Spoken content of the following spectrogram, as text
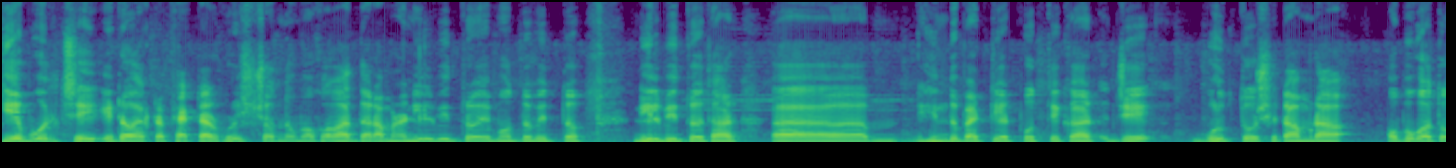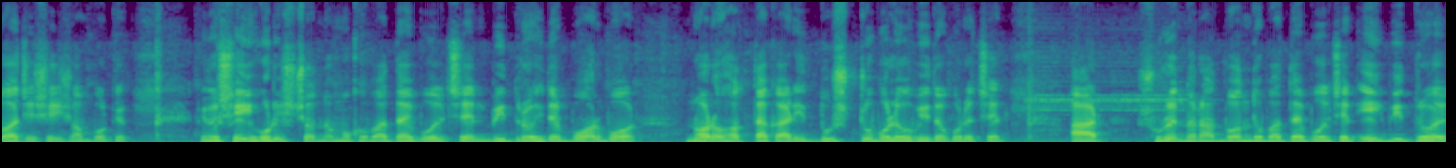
কে বলছে? এটাও একটা ফ্যাক্টর হরিশ্চন্দ্র মুখোপাধ্যায়, আমরা নীল বিদ্রোহে, মধ্যবিত্ত, নীল বিদ্রোহ তার হিন্দু প্যাট্রিয়ট পত্রিকার যে গুরুত্ব, সেটা আমরা অবগত আছি সেই সম্পর্কে। কিন্তু সেই হরিশ্চন্দ্র মুখোপাধ্যায় বলছেন, বিদ্রোহীদের বর্বর নরহত্যাকারী দুষ্টু বলে অভিহিত করেছেন। আর সুরেন্দ্রনাথ বন্দ্যোপাধ্যায় বলছেন, এই বিদ্রোহে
